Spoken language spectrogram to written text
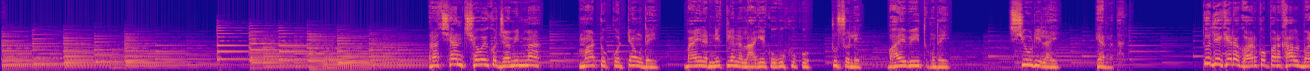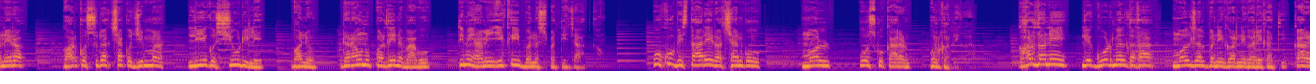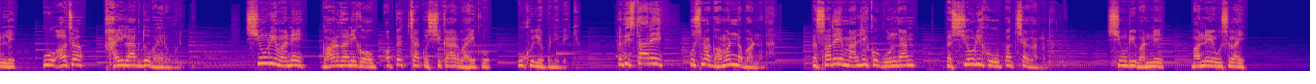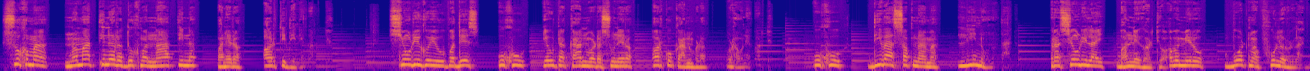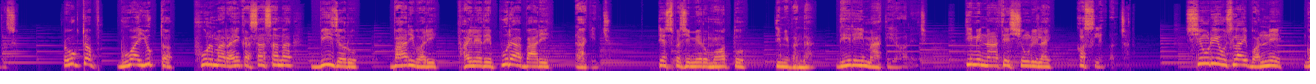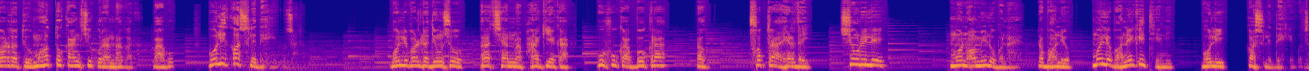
रक्षान छेउको जमिनमा माटो कोट्याउँदै बाहिर निक्लिन लागेको उखुको टुसोले भयभीत हुँदै सिउडीलाई हेर्न थाल्यो। त्यो देखेर घरको पर्खाल बनेर घरको सुरक्षाको जिम्मा लिएको सिउडीले भन्यो डराउनु पर्दैन बाबु तिमी हामी एकै वनस्पति जात खाउ उखु बिस्तारै रक्षानको मल पोषको कारण हुर्कदै गयो। घर धनीले गोडमेल तथा मलजल पनि गर्ने गरेका थिए कारणले ऊ अझ खाइलाग्दो भएर हुर्क्यो। सिउडी भने घर धनीको अपेक्षाको शिकार भएको उखुले पनि देख्यो। र बिस्तारै उसमा घमण्ड बढ्न थाल्यो र सधैँ मालिकको गुणगान र सिउडीको उपेक्षा गर्न थाल्यो। सिउडी भन्ने भने उसलाई सुखमा नमातिन र दुःखमा नातिन भनेर अर्थी दिने गर्थ्यो। सिउडीको यो उपदेश उखु एउटा कानबाट सुनेर अर्को कानबाट उडाउने गर्थ्यो। उखु दिवा सपनामा लिन हुन थाल्यो र सिउडीलाई भन्ने गर्थ्यो अब मेरो बोटमा फुलहरू लाग्दछ। र उक्त भुवायुक्त फुलमा रहेका सासाना बीजहरू बारीभरि फैलाइँदै पुरा बारी ढाकिन्छ त्यसपछि मेरो महत्व तिमी भन्दा धेरै माथि रहनेछ। तिमी नाथे सिउडीलाई कसले भन्छन्? सिउडी उसलाई भन्ने गर्दथ्यो महत्वकांक्षी कुरा नगर बाबु भोलि कसले देखेको छ भोलिपल्ट दिउँसो रक्षानमा फाँकिएका उखुका बोक्रा र छोत्रा हेर्दै सिउडीले मन अमिलो बनायो र भन्यो मैले भनेकै थिएँ नि भोलि कसले देखेको छ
